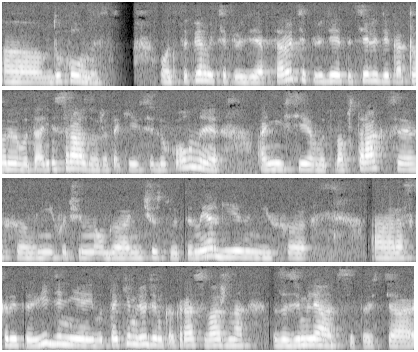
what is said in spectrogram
в духовность. Вот, это первый тип людей. А второй тип людей – это те люди, которые вот они сразу уже такие все духовные, они все вот в абстракциях, у них очень много, они чувствуют энергии, у них э, а, раскрыто видение. И вот таким людям как раз важно заземляться. То есть а,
